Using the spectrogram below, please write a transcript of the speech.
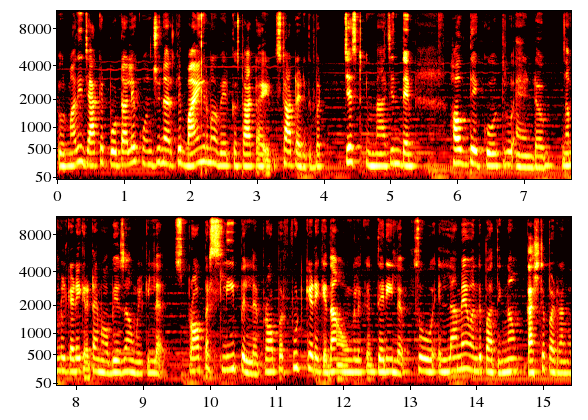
ஒரு மாதிரி ஜாக்கெட் போட்டாலே கொஞ்ச நேரத்தில் பயங்கரமாக வேர்க்க ஸ்டார்ட் ஆகி ஸ்டார்ட் ஆகிடுது but just imagine them how they go through and நம்மளுக்கு கிடைக்கிற டைம் ஆப்வியஸாக அவங்களுக்கு இல்லை. ப்ராப்பர் ஸ்லீப் இல்லை. ப்ராப்பர் ஃபுட் கிடைக்க அவங்களுக்கு தெரியல. ஸோ எல்லாமே வந்து பார்த்திங்கன்னா கஷ்டப்படுறாங்க.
